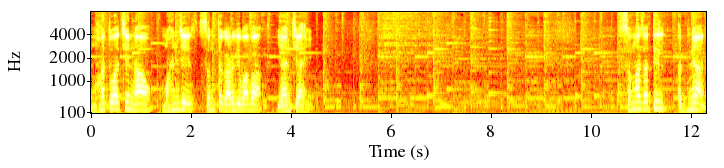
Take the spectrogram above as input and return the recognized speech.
महत्त्वाचे नाव म्हणजे संत गाडगेबाबा यांचे आहे. समाजातील अज्ञान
